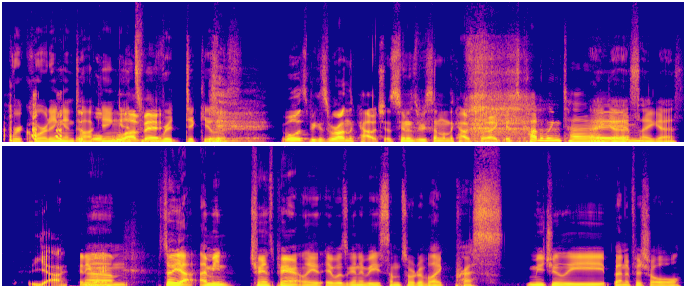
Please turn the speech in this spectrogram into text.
recording and talking, it's it. ridiculous. Well, it's because we're on the couch. As soon as we sit on the couch, we're like, it's cuddling time. I guess. I guess. yeah. Anyway, Um, so yeah, I mean, transparently, it was going to be some sort of like press mutually beneficial.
